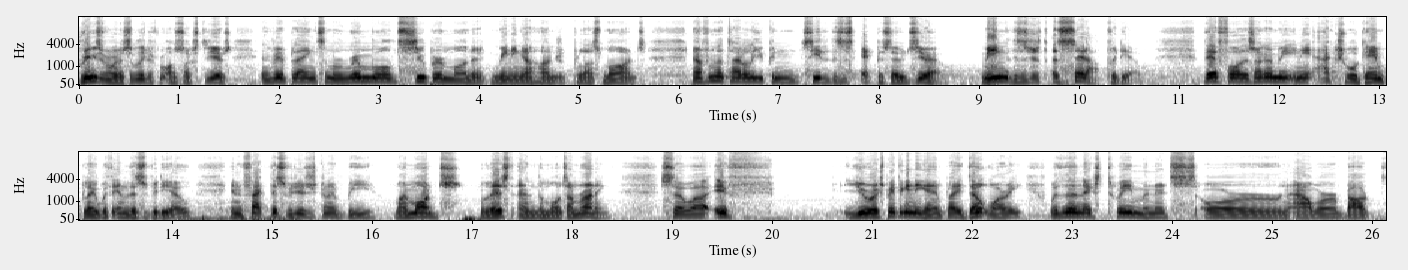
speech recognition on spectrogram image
Greetings everyone, it's Leader from Awesome Sock Studios, and we're playing some RimWorld Super Modded, meaning 100 plus mods. Now from the title you can see that this is episode 0, meaning this is just a setup video. Therefore there's not going to be any actual gameplay within this video, in fact this video is just going to be my mods list and the mods I'm running. So uh, if you're expecting any gameplay, don't worry, within the next 20 minutes or an hour, about,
